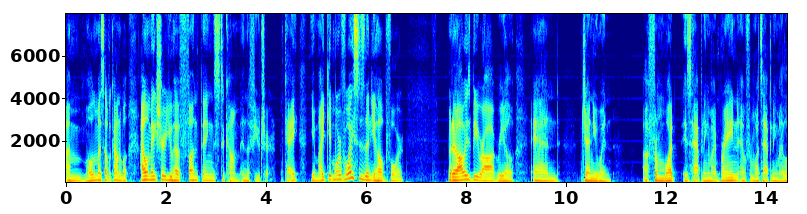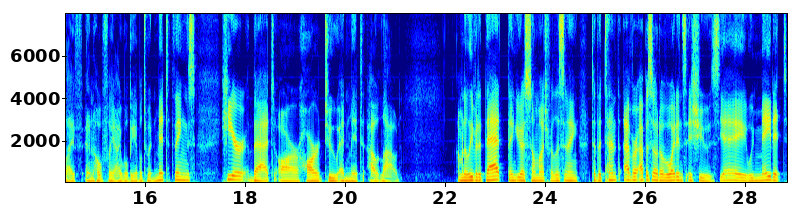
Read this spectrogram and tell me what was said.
I'm holding myself accountable. I will make sure you have fun things to come in the future. Okay? You might get more voices than you hoped for, but it'll always be raw, real, and genuine uh, from what is happening in my brain and from what's happening in my life. And hopefully, I will be able to admit things here that are hard to admit out loud. I'm going to leave it at that. Thank you guys so much for listening to the 10th ever episode of Avoidance Issues. Yay, we made it.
